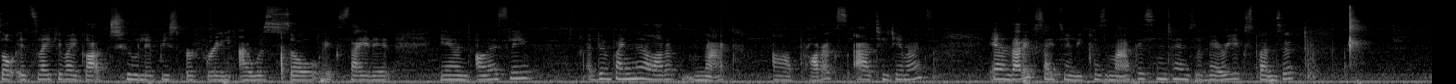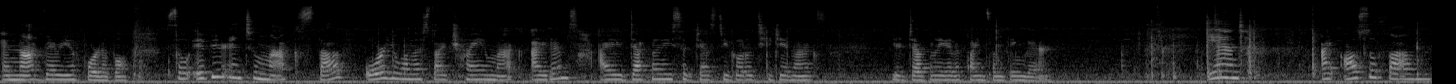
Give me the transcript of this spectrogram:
so it's like if I got two lippies for free I was so excited and honestly I've been finding a lot of MAC uh, products at TJ Maxx and that excites me because MAC is sometimes very expensive and not very affordable. So if you're into MAC stuff or you want to start trying MAC items, I definitely suggest you go to TJ Maxx. You're definitely going to find something there. And I also found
